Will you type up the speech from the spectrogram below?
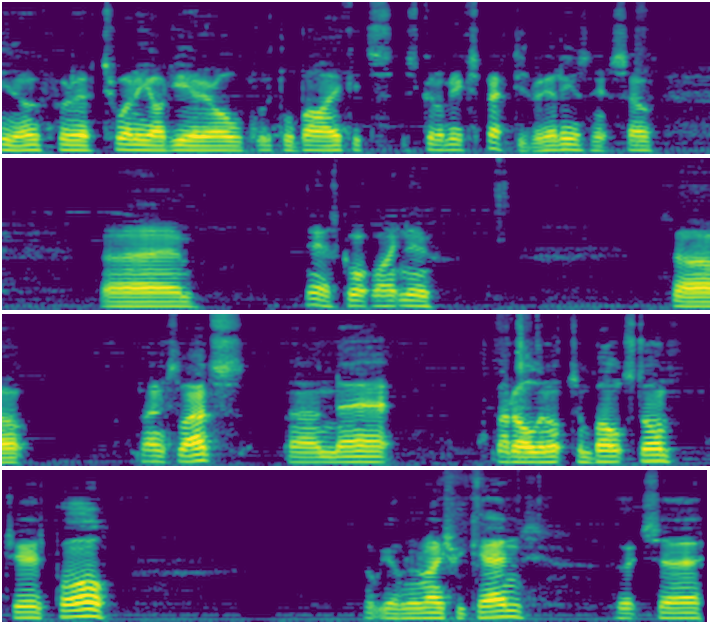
you know, for a 20 odd year old little bike, it's it's going to be expected, really, isn't it? So, um, yeah, it's come up like new. So, thanks, lads, and uh, got all the nuts and bolts done. Cheers, Paul. Hope you're having a nice weekend. It's uh,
